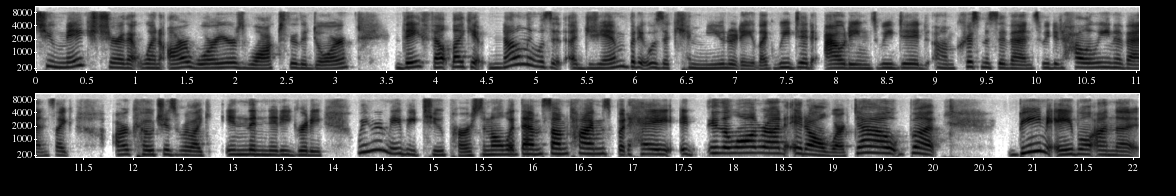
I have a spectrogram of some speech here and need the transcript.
to make sure that when our warriors walked through the door, they felt like it not only was it a gym but it was a community. Like we did outings we did um, christmas events we did halloween events like our coaches were like in the nitty gritty we were maybe too personal with them sometimes but hey it, in the long run it all worked out but being able on the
